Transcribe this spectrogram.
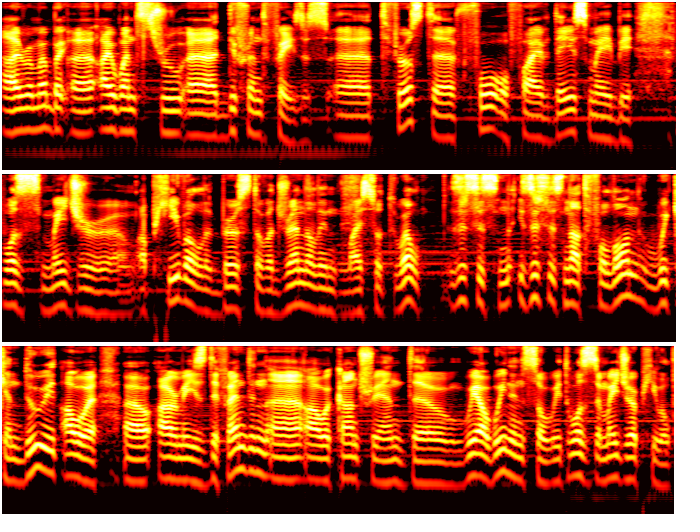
I remember uh, I went through uh, different phases. Uh, at first, uh, four or five days maybe was major um, upheaval, a burst of adrenaline. I thought, well, this is this is not for long. We can do it. Our uh, army is defending our country, and we are winning. So it was a major upheaval.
